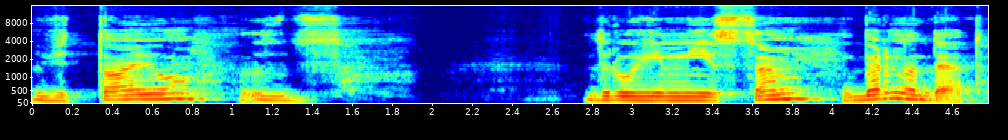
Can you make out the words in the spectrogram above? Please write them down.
вітаю з другим місцем. Бернадет.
